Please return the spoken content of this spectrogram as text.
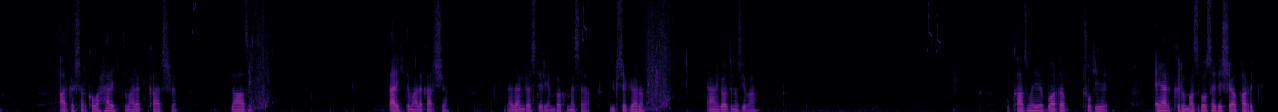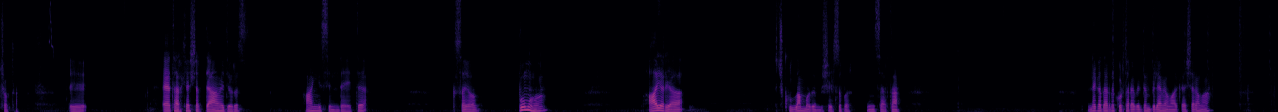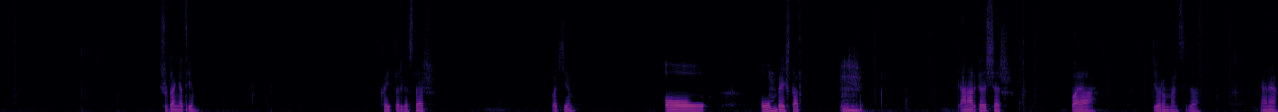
arkadaşlar kova her ihtimale karşı lazım. Her ihtimale karşı. Neden göstereyim? Bakın mesela Yüksek bir yerden. Yani gördüğünüz gibi. Bu kazmayı bu arada çok iyi. Eğer kırılmazlık olsaydı şey yapardık çoktan. Ee, evet arkadaşlar devam ediyoruz. Hangisindeydi? Kısa yol. Bu mu? Hayır ya. Hiç kullanmadığım bir şey. Sıfır. Insert ha. Ne kadarını kurtarabildim bilemiyorum arkadaşlar ama. Şuradan yatayım. Kayıtları göster. Bakayım. O 15 dak. Yani arkadaşlar bayağı diyorum ben size. Yani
